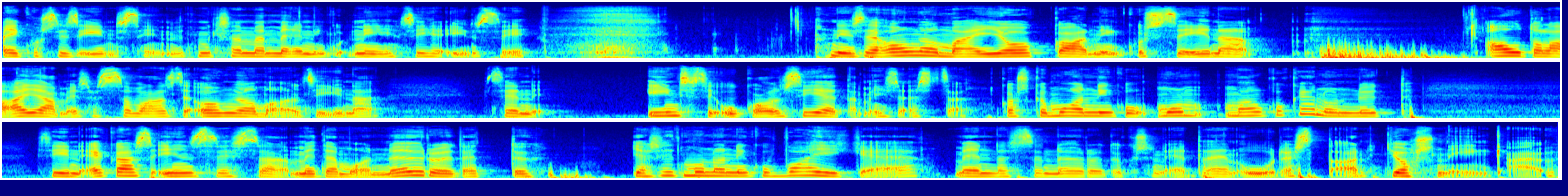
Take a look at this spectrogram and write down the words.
ei kun siis insiin, että miksi mä menen niin, kuin, niin siihen insiin niin se ongelma ei olekaan niin kuin siinä autolla ajamisessa, vaan se ongelma on siinä sen insiukon sietämisessä. Koska mua on, niin kuin, mä oon kokenut nyt siinä ekas insissä, mitä mua on nöyryytetty, ja sit mun on niin kuin vaikea mennä sen nöyrytyksen eteen uudestaan, jos niin käy.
